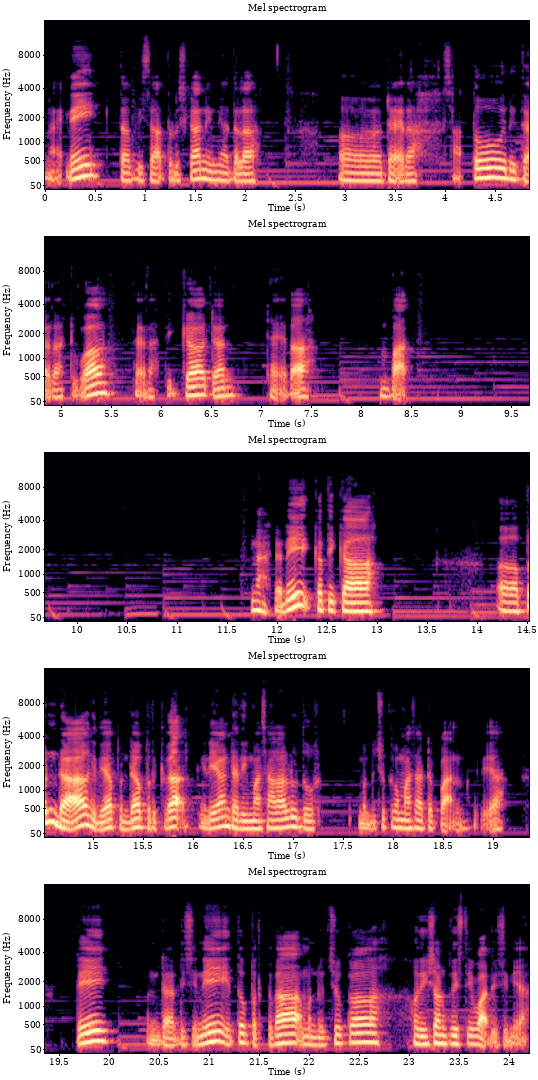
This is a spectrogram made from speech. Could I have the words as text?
Nah, ini kita bisa tuliskan ini adalah uh, daerah 1, ini daerah 2, daerah 3 dan daerah 4. Nah, jadi ketika uh, benda gitu ya benda bergerak ini kan dari masa lalu tuh menuju ke masa depan gitu ya jadi benda di sini itu bergerak menuju ke horizon peristiwa di sini ya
